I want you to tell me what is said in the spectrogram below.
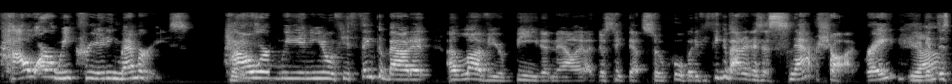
how are we creating memories? How are we, and you know, if you think about it, I love your beat analogy. I just think that's so cool. But if you think about it as a snapshot, right? Yeah. If this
